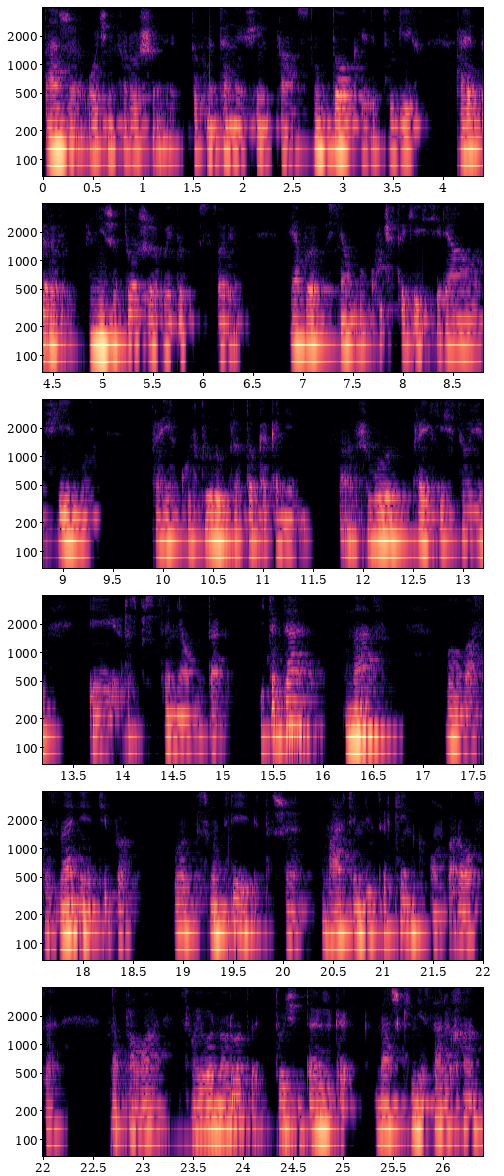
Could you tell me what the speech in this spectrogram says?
Даже очень хороший документальный фильм про Snoop Dogg или других рэперов, они же тоже войдут в историю. Я бы снял бы кучу таких сериалов, фильмов про их культуру, про то, как они э, живут, про их историю и распространял бы так. И тогда у нас было бы осознание, типа, вот посмотри, это же Мартин Лютер Кинг, он боролся за права своего народа, точно так же, как наш Кенесар Хан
